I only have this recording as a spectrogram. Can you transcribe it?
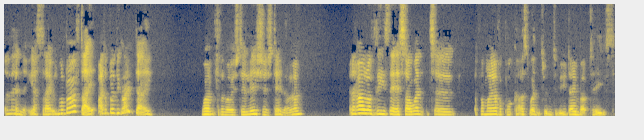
And then yesterday was my birthday. I had a bloody great day. Went for the most delicious dinner. And how lovely is this? So I went to for my other podcast, went to interview Dane Baptiste.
